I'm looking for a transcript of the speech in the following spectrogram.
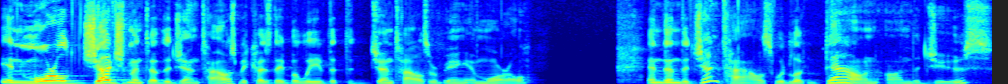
in moral judgment of the Gentiles because they believed that the Gentiles were being immoral. And then the Gentiles would look down on the Jews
